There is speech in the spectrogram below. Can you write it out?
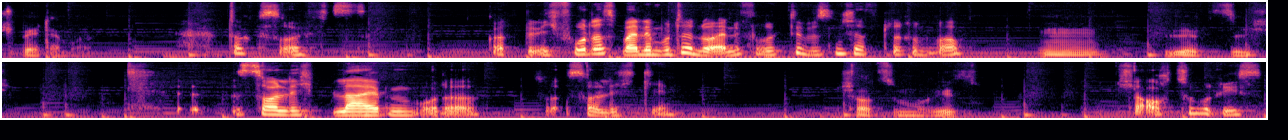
Später mal. Doc seufzt. Gott, bin ich froh, dass meine Mutter nur eine verrückte Wissenschaftlerin war. Hm, sie setzt sich. Soll ich bleiben oder so- soll ich gehen? Schaut zu Maurice. Schau auch zu Maurice.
